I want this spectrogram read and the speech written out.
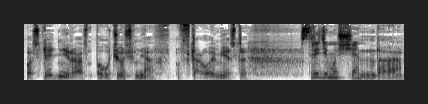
Последний раз получилось у меня второе место. Среди мужчин? Да.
